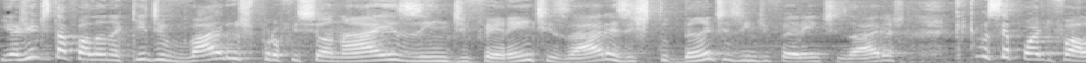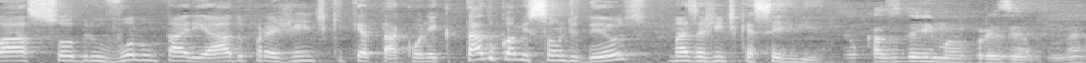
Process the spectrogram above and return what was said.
E a gente está falando aqui de vários profissionais em diferentes áreas, estudantes em diferentes áreas. O que, você pode falar sobre o voluntariado para gente que quer estar conectado com a missão de Deus, mas a gente quer servir? É o caso da irmã, por exemplo, né?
